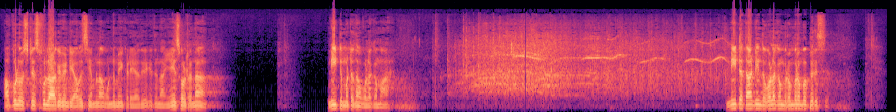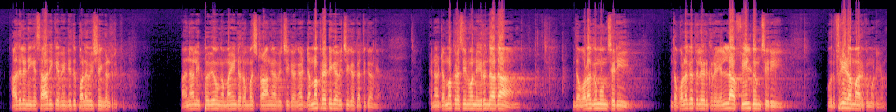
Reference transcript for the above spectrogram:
அவ்வளோ ஸ்ட்ரெஸ்ஃபுல் ஆக வேண்டிய அவசியம்லாம் ஒன்றுமே கிடையாது. இது நான் ஏன் சொல்கிறேன்னா நீட்டு மட்டும் தான் உலகமாக நீட்டை தாண்டி இந்த உலகம் ரொம்ப ரொம்ப பெருசு. அதுல நீங்க சாதிக்க வேண்டியது பல விஷயங்கள் இருக்கு. அதனால இப்பவே உங்க மைண்டை ரொம்ப ஸ்ட்ராங்கா வச்சுக்கோங்க. டெமோக்ராட்டிக்காக வச்சுக்க கற்றுக்கோங்க ஏன்னா டெமோக்ரஸின்னு ஒன்று இருந்தாதான் இந்த உலகமும் சரி இந்த உலகத்தில் இருக்கிற எல்லா ஃபீல்டும் சரி ஒரு ஃப்ரீடமாக இருக்க முடியும்.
